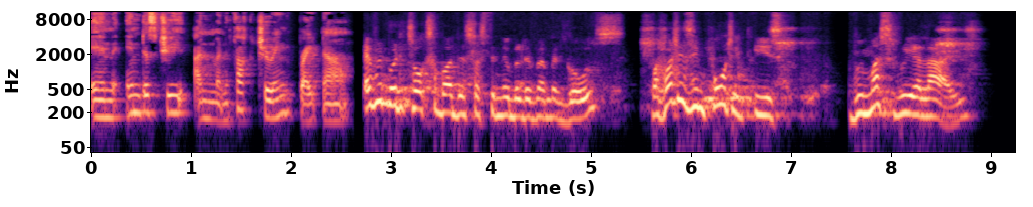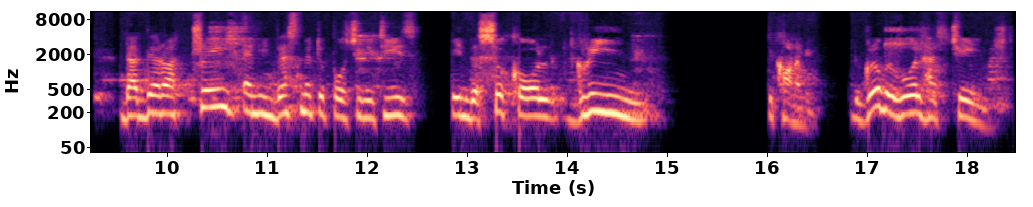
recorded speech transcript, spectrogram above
in industry and manufacturing right now? Everybody talks about the Sustainable Development Goals, but what is important is we must realize that there are trade and investment opportunities in the so called green economy. The global world has changed.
